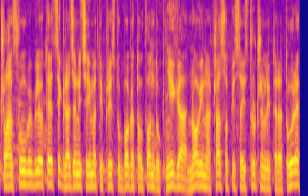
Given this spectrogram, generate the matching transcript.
Članstvom u biblioteci građani će imati pristup bogatom fondu knjiga, novina, časopisa i stručne literature,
